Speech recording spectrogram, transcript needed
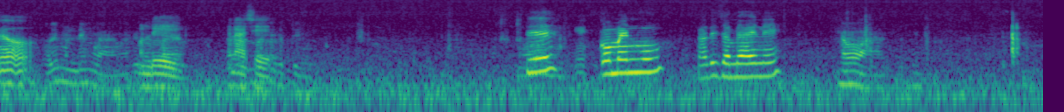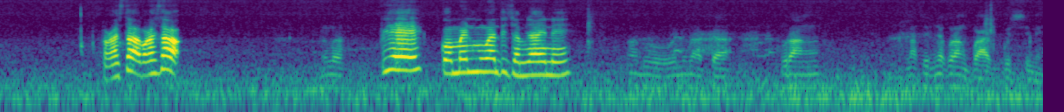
Ya. tapi mending lah Mending. Gede. Piye? Oke. Komenmu nanti jam ini. oh Pak Kasto, Pak Kasto. Halo. Piye komenmu nanti jamnya ini? Aduh, ini agak kurang nasibnya kurang bagus ini.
